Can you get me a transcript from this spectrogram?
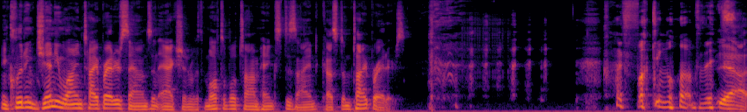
Including genuine typewriter sounds and action with multiple Tom Hanks designed custom typewriters. I fucking love this. Yeah,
